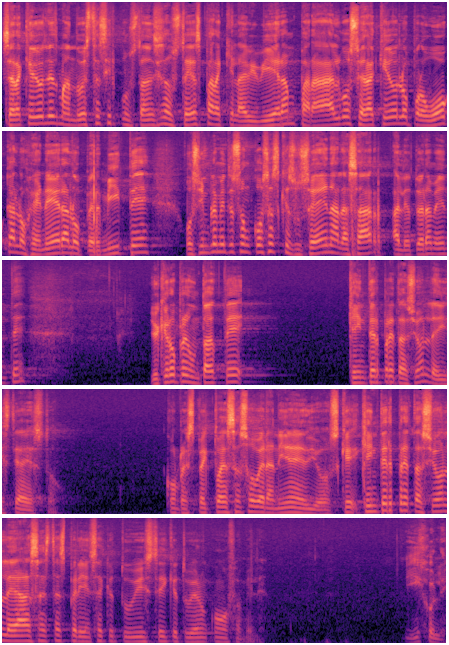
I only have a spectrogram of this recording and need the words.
¿Será que Dios les mandó estas circunstancias a ustedes para que la vivieran para algo? ¿Será que Dios lo provoca, lo genera, lo permite? ¿O simplemente son cosas que suceden al azar, aleatoriamente? Yo quiero preguntarte, ¿qué interpretación le diste a esto? Con respecto a esa soberanía de Dios. ¿Qué, qué interpretación le das a esta experiencia que tuviste y que tuvieron como familia? Híjole.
